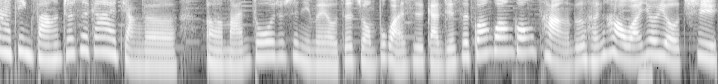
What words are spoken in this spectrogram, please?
那进房就是刚才讲了，呃，蛮多，就是你们有这种，不管是感觉是观光工厂，都很好玩又有趣，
